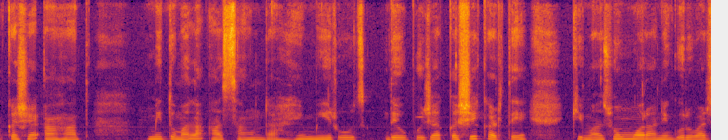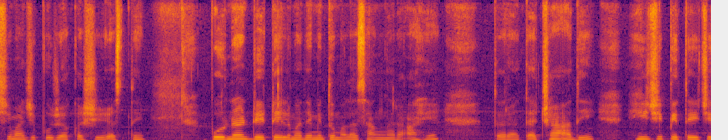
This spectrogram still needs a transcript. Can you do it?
कसे आहात? मी तुम्हाला आज सांगणार आहे मी रोज देवपूजा कशी करते किंवा सोमवार आणि गुरुवारची माझी पूजा कशी असते पूर्ण डिटेलमध्ये मी तुम्हाला सांगणार आहे. तर त्याच्या आधी ही जी पितेची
